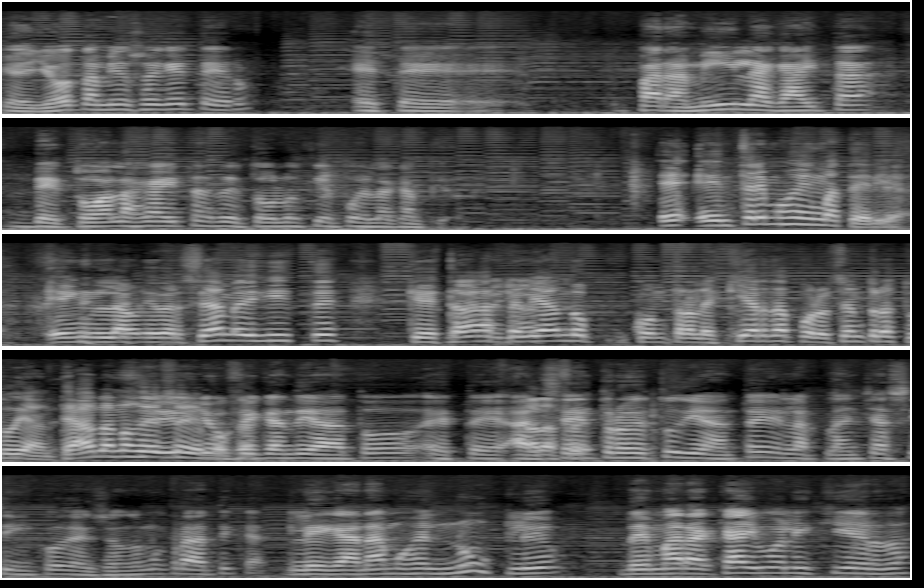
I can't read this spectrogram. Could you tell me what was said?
que yo también soy gaitero, este, para mí la gaita de todas las gaitas de todos los tiempos es la campeona. Eh, entremos en materia. En la universidad me dijiste que estabas Bueno, yo- peleando contra la izquierda por el centro de estudiantes. Háblanos de esa yo época. fui candidato este, al la fe- centro de estudiantes en la plancha 5 de Acción Democrática. Le ganamos el núcleo de Maracaibo a la izquierda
